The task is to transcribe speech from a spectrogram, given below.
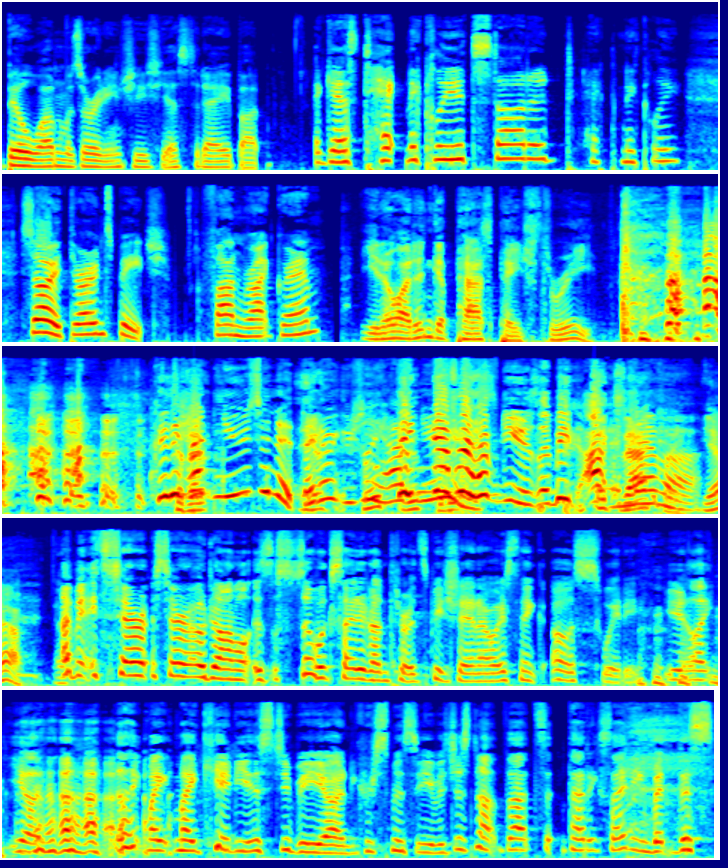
Bill 1 was already introduced yesterday, but I guess technically it started. Technically. So, throne speech. Fun, right, Graham? You know, I didn't get past page three. Because it had news in it. They Yeah. don't usually They have news. They never have news. I mean, I, exactly. never. Yeah. I mean, it's Sarah Sarah O'Donnell is so excited on Throne Speech Day, and I always think, "Oh, sweetie, you're like, you're like, you're like my, my kid used to be on Christmas Eve. It's just not that that exciting." But this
